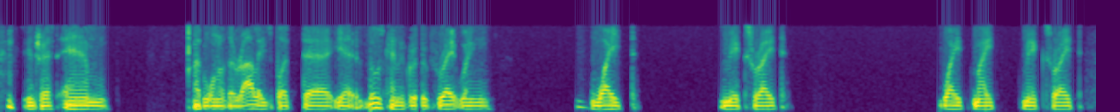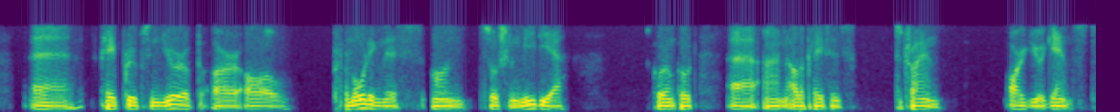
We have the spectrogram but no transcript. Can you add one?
Interest um, at one of the rallies, but uh, yeah, those kind of groups, right wing, white makes right, white might makes right. Uh, tape groups in Europe are all promoting this on social media, quote unquote, uh, and other places to try and argue against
